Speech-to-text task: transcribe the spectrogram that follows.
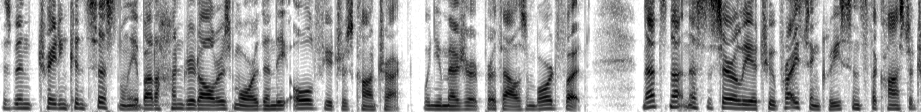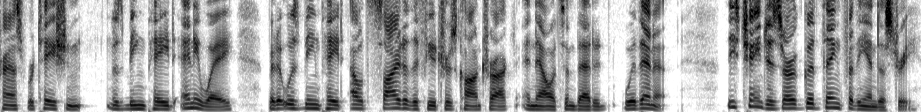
has been trading consistently about $100 more than the old futures contract when you measure it per thousand board foot. That's not necessarily a true price increase since the cost of transportation was being paid anyway, but it was being paid outside of the futures contract and now it's embedded within it. These changes are a good thing for the industry.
